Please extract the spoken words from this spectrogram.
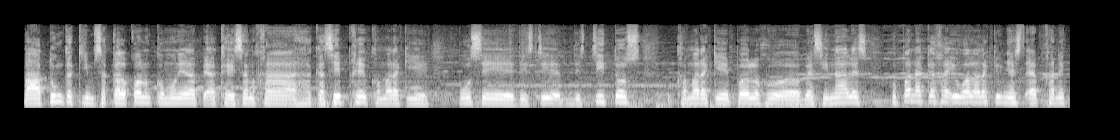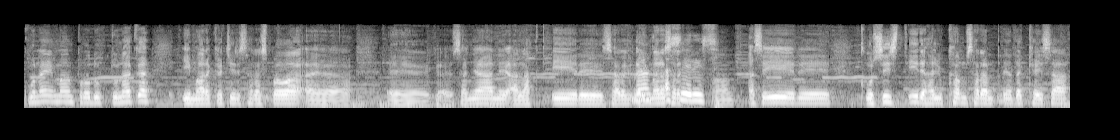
patunqa kimsa qalqon comunidadpi akhaysanqa hakasipqi uqamaraki puse distritos kamaraki pueblos vecinales hupanaka ha igualaraki uñas epjane kunayman productunaka y markachiri saraspawa eh, eh, sañane alaktire aymara asire kusistire hayukam saramtñata kaysa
